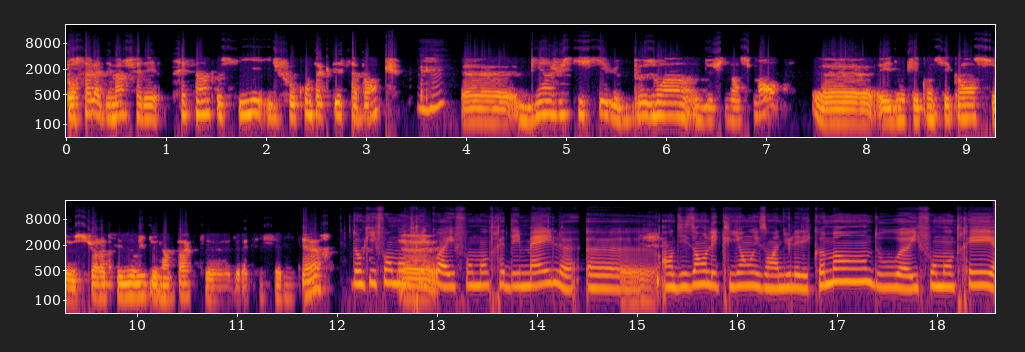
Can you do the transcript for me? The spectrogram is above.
Pour ça, la démarche, elle est très simple aussi. Il faut contacter sa banque, mhm. euh, bien justifier le besoin de financement euh, et donc les conséquences sur la trésorerie de l'impact de la crise sanitaire. Donc il faut montrer euh, quoi? Il faut montrer des mails en disant les clients ils ont annulé les commandes ou il faut montrer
